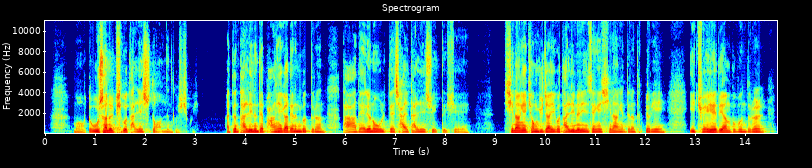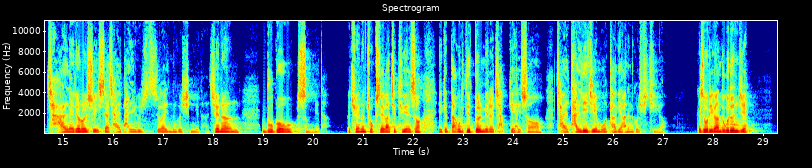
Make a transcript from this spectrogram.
뭐 또 우산을 피고 달릴 수도 없는 것이고요. 하여튼 달리는데 방해가 되는 것들은 다 내려놓을 때 잘 달릴 수 있듯이 신앙의 경주자이고 달리는 인생의 신앙인들은 특별히 이 죄에 대한 부분들을 잘 내려놓을 수 있어야 잘 달릴 수가 있는 것입니다. 죄는 무겁습니다. 그 죄는 족쇄같이 뒤에서 이렇게 딱 우리 뒷덜미를 잡게 해서 잘 달리지 못하게 하는 것이지요. 그래서 우리가 누구든지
